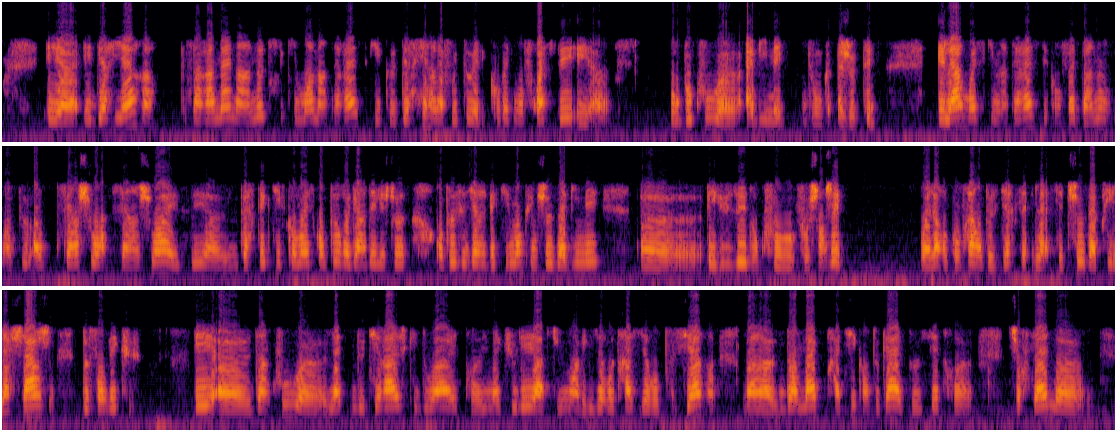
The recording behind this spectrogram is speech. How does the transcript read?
Et, euh, et derrière, ça ramène à un autre qui moi m'intéresse, qui est que derrière la photo, elle est complètement froissée et pour beaucoup abîmée, donc à jeter. Et là, moi, ce qui m'intéresse, c'est qu'en fait, ben non, c'est un choix, c'est un choix et c'est euh, une perspective. Comment est-ce qu'on peut regarder les choses? On peut se dire effectivement qu'une chose abîmée euh, est usée, donc faut, faut changer. Ou alors au contraire, on peut se dire que cette chose a pris la charge de son vécu. Et euh, d'un coup, euh, le tirage qui doit être immaculé absolument avec zéro trace, zéro poussière, ben, dans ma pratique en tout cas, elle peut aussi être euh, sur scène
